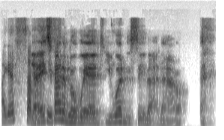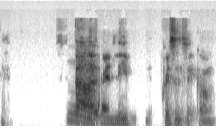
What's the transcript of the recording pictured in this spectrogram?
I guess yeah, it's kind of a weird. You wouldn't see that now. Family friendly prison sitcom.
